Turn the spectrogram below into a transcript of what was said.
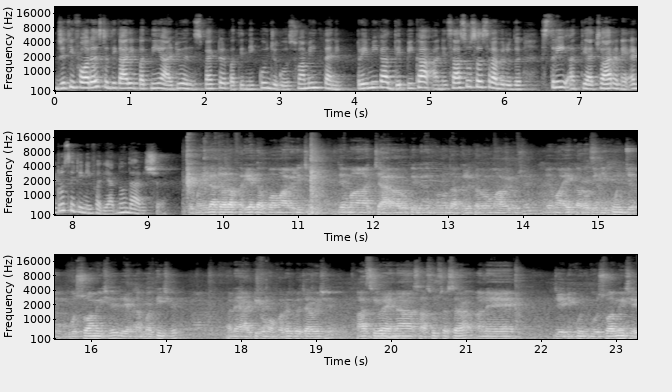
જેથી ફોરેસ્ટ અધિકારી પત્ની, આરટીઓ ઇન્સ્પેક્ટર પતિ નિકુંજ ગોસ્વામી, તેની પ્રેમિકા દીપિકા અને સાસુ સસરા વિરુદ્ધ સ્ત્રી અત્યાચાર અને એટ્રોસિટીની ફરિયાદ નોંધાવી છે. મહિલા દ્વારા ફરિયાદ આપવામાં આવેલી છે, જેમાં ચાર આરોપી વિરુદ્ધ ગુનો દાખલ કરવામાં આવેલો છે, જેમાં એક આરોપી નિકુંજ ગોસ્વામી છે, જે એમના પતિ છે. અને આરટીઓમાં ફરજ બજાવે છે. આ સિવાય એના સાસુ, સસરા અને જે નિકુંજ ગોસ્વામી છે,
